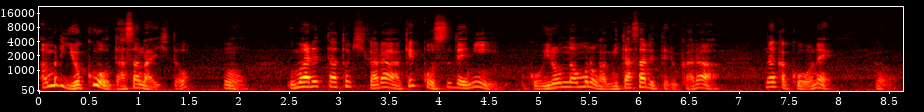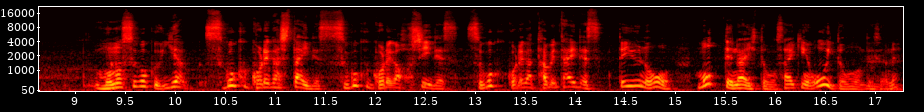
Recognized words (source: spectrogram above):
あんまり欲を出さない人、うん、生まれた時から結構すでにこういろんなものが満たされてるからなんかこうね、うん、ものすごくいやすごくこれがしたいですすごくこれが欲しいですすごくこれが食べたいですっていうのを持ってない人も最近多いと思うんですよね。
